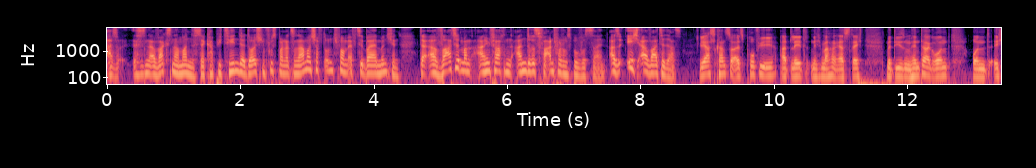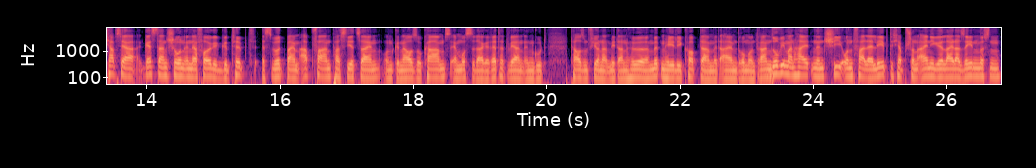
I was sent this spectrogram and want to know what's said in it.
also, es ist ein erwachsener Mann, das ist der Kapitän der deutschen Fußballnationalmannschaft und vom FC Bayern München. Da erwartet man einfach ein anderes Verantwortungsbewusstsein. Also, ich erwarte das. Ja, das kannst du als Profiathlet nicht machen, erst recht mit diesem Hintergrund. Und ich habe es ja gestern schon in der Folge getippt, es wird beim Abfahren passiert sein und genau so kam es. Er musste da gerettet werden in gut 1400 Metern Höhe mit dem Helikopter, mit allem drum und dran. So wie man halt einen Skiunfall erlebt. Ich habe schon einige leider sehen müssen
